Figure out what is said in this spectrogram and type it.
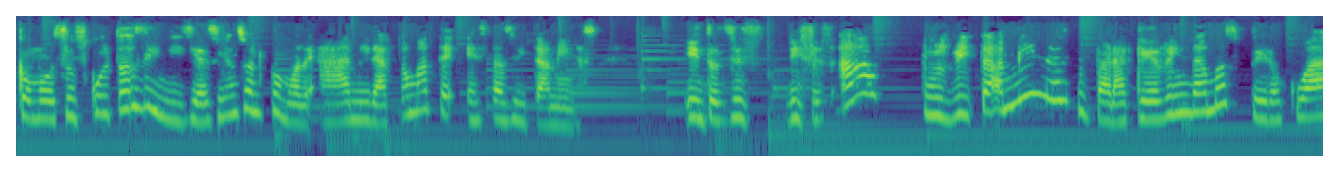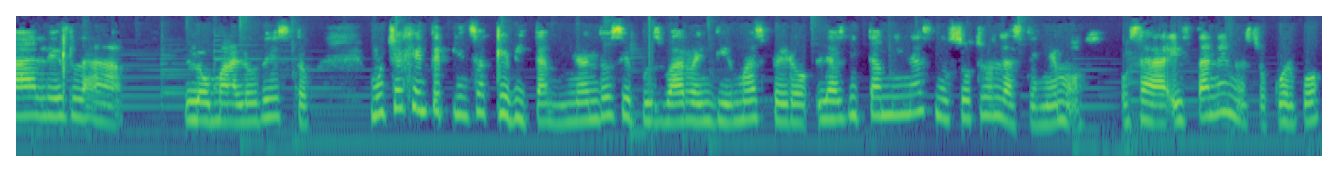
como sus cultos de iniciación son como de, ah, mira, tómate estas vitaminas. Y entonces dices, ah, pues vitaminas, pues, para que rinda más, pero ¿cuál es la, lo malo de esto? Mucha gente piensa que vitaminándose pues va a rendir más, pero las vitaminas nosotros las tenemos, o sea, están en nuestro cuerpo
